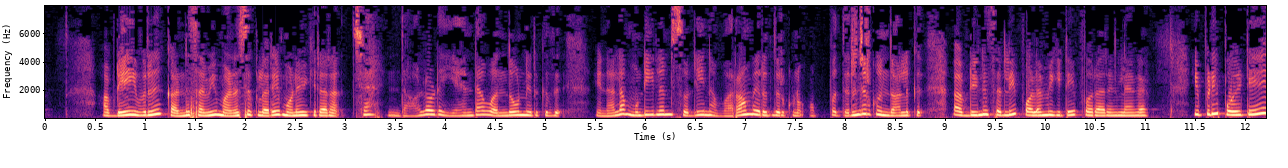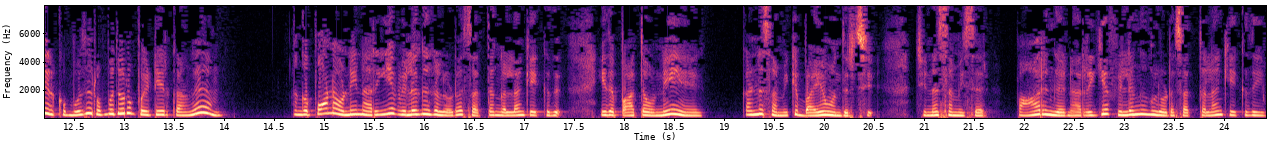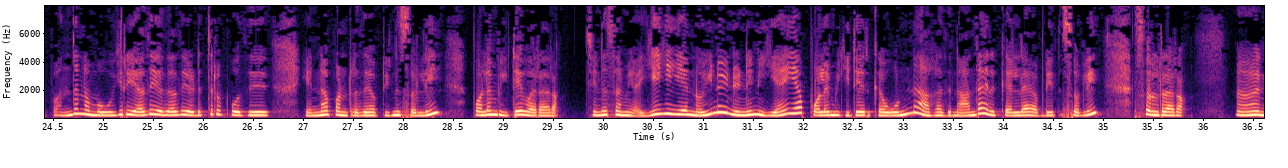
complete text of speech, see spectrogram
அப்படியே இவரு கண்ணுசாமி மனசுக்குள்ளாரே முனைவிக்கிறாராம். ச்சே இந்த ஆளோட ஏன்டா வந்தோன்னு இருக்குது. என்னால முடியலன்னு சொல்லி நான் வராம இருந்திருக்கணும். அப்ப தெரிஞ்சிருக்கும் இந்த ஆளுக்கு அப்படின்னு சொல்லி புலம்பிக்கிட்டே போறாருங்களாங்க. இப்படி போயிட்டே இருக்கும்போது ரொம்ப தூரம் போயிட்டே இருக்காங்க. அங்க போன உடனே நிறைய விலங்குகளோட சத்தங்கள்லாம் கேக்குது. இத பார்த்த உடனே கண்ணுசாமிக்கு பயம் வந்துருச்சு. சின்னசாமி சார் பாருங்க நிறைய விலங்குகளோட சத்தம்லாம் கேக்குது. வந்து நம்ம உயிரையாவது ஏதாவது எடுத்துட்டு போகுது. என்ன பண்றது அப்படின்னு சொல்லி புலம்பிக்கிட்டே வராராம். சின்னசாமி ஐயையே நொய் நொய் நொய்னு ஏன் ஏன் புலம்பிக்கிட்டே இருக்க? ஒன்றும் ஆகாது நான் தான் இருக்கேன்ல அப்படின்னு சொல்லி சொல்றாராம்.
